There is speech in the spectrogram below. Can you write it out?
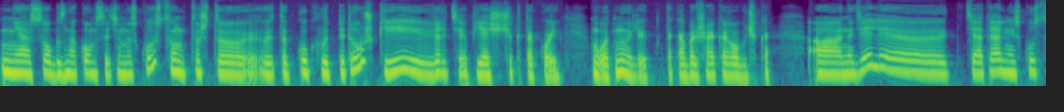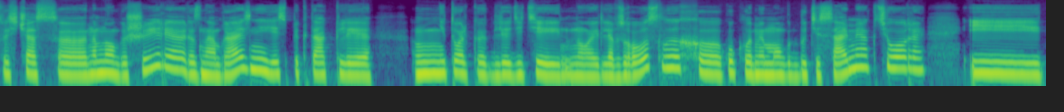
не особо знаком с этим искусством, то, что это куклы-петрушки и вертеп, ящичек такой. Вот, ну или такая большая коробочка. А на деле театральное искусство сейчас э, намного шире, разнообразнее. Есть спектакли не только для детей, но и для взрослых. Э, Куклами могут быть и сами актеры. И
